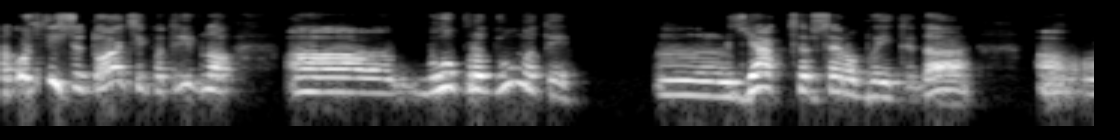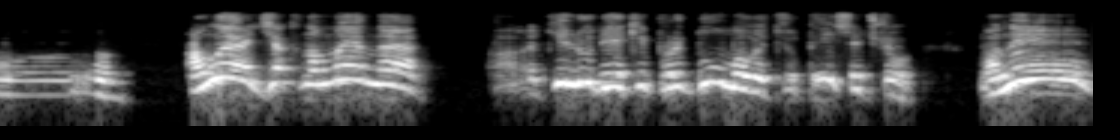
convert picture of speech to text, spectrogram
Також в цій ситуації потрібно а, було продумати, як це все робити. Да? А, але, як на мене, ті люди, які придумали цю тисячу, вони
